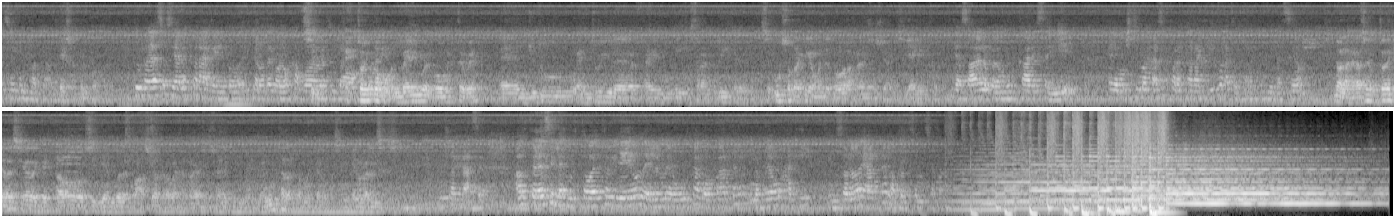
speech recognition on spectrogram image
Eso es importante. Eso es lo importante. Tus redes sociales para que el que no te conozca pueda ver tu trabajo. Estoy como Leiber Gómez TV en YouTube, en Twitter, Facebook, Instagram, Twitter. Uso prácticamente todas las redes sociales y ahí estoy. Ya saben, lo pueden buscar y seguir. Eh, muchísimas gracias por estar aquí, por aceptar esta invitación. No, las gracias a ustedes. Ya decía de que he estado siguiendo el espacio a través de redes sociales y me, gusta la forma en que lo, hacen, que lo realizas. Muchas gracias. A ustedes si les gustó este video, denle me gusta, compártanlo y nos vemos aquí en Zona de Arte la próxima semana.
